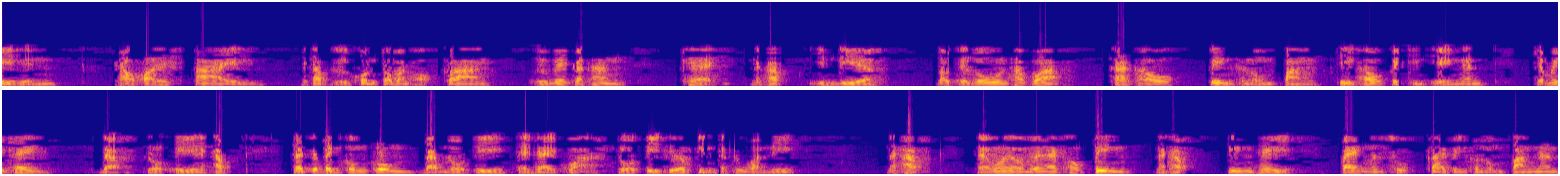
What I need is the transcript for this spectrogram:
ยเห็นชาวปาเลสไตน์นะครับ หรือคนตะวันออกกลาง หรือแม้กระทั่งแขกนะครับ อินเดีย เราจะรู้นะครับว่าถ้าเขาปิ้งขนมปังที่เขาไปกินเองนั้น จะไม่ใช่แบบโรตีนะครับ แต่จะเป็นกลมๆแบบโรตีแต่ใหญ่กว่าโรตีที่เรากินกันทุกวันนี้นะครับ แต่ว่าเวลาเขาปิ้งนะครับ ปิ้งให้แป้งมันสุกกลายเป็นขนมปังนั้น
